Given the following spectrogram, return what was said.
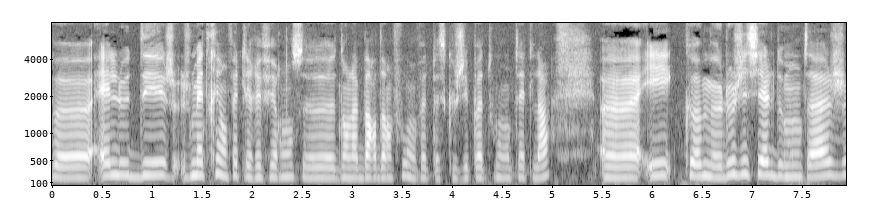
euh, LED. Je, mettrai en fait les références dans la barre d'infos, en fait, parce que j'ai pas tout en tête là. et comme logiciel de montage,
